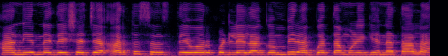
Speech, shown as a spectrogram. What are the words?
हा निर्णय देशाच्या अर्थसंस्थेवर पडलेल्या गंभीर अपघातामुळे घेण्यात आला.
